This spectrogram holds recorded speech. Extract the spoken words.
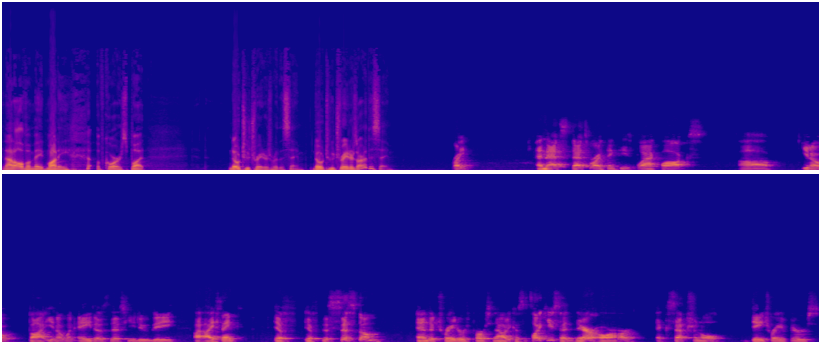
Not all of them made money, of course, but no two traders were the same. No two traders are the same. Right. And that's that's where I think these black box, uh, you know, but you know, when A does this, you do B. I, I think if if the system and the trader's personality, because it's like you said, there are exceptional day traders,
